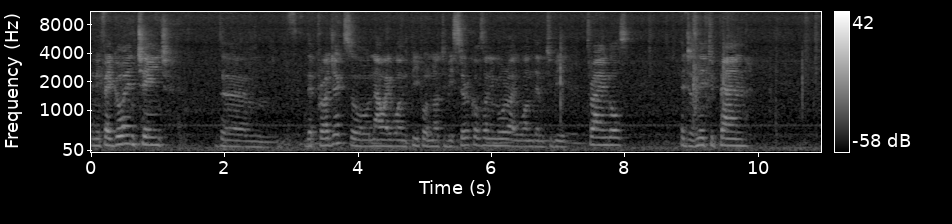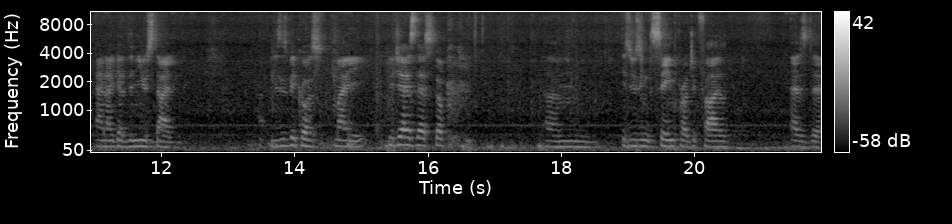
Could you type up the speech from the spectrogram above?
And if I go and change the um, the project, so now I want people not to be circles anymore. I want them to be triangles. I just need to pan, and I get the new styling. This is because my QGIS desktop um, is using the same project file as the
